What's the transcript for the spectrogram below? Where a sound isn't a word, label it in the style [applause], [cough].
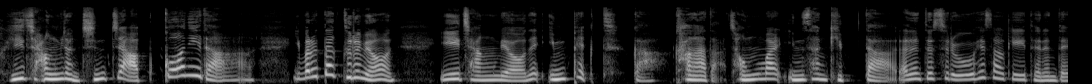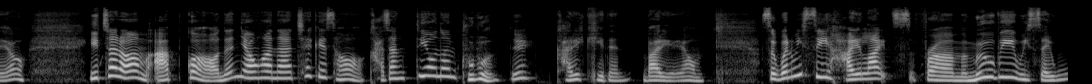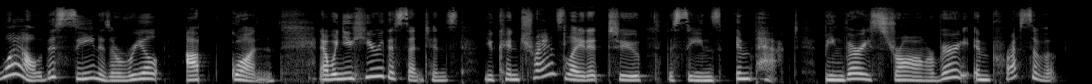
이 장면 진짜 압권이다. 이 말을 딱 들으면 이 장면의 임팩트가 강하다, 정말 인상 깊다 라는 뜻으로 해석이 되는데요. 이처럼 압권은 영화나 책에서 가장 뛰어난 부분을 가리키는 말이에요. So when we see highlights from a movie, we say, wow, this scene is a real 압권. Now, when you hear this sentence, you can translate it to the scene's impact, being very strong or very impressive.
